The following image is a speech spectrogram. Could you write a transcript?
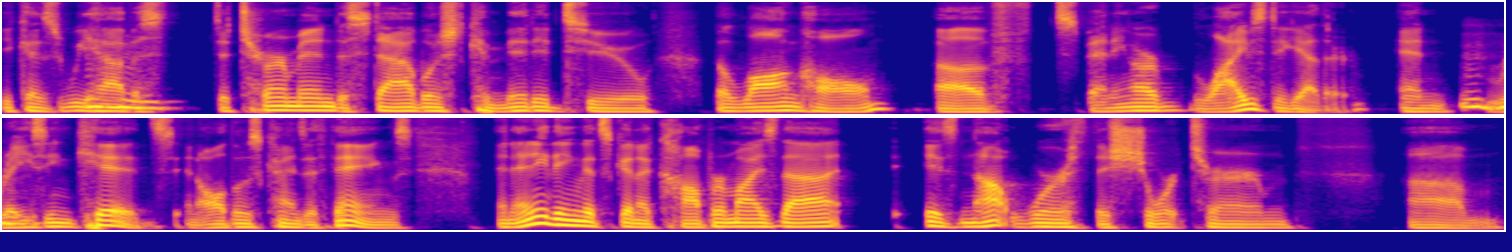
because we mm-hmm. have a mm-hmm. determined established committed to the long haul of spending our lives together and mm-hmm. raising kids and all those kinds of things and anything that's going to compromise that is not worth the short term um,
